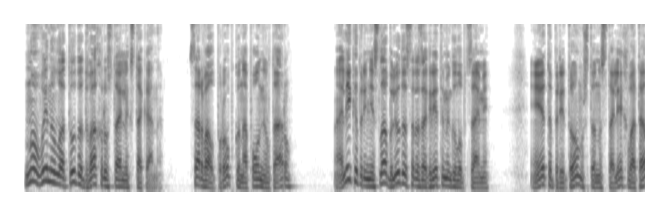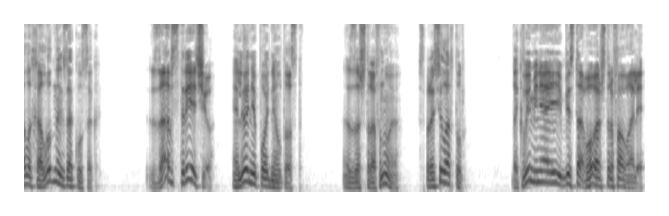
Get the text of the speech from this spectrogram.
но вынул оттуда два хрустальных стакана. Сорвал пробку, наполнил тару. Алика принесла блюдо с разогретыми голубцами. И это при том, что на столе хватало холодных закусок. «За встречу!» — Леня поднял тост. «За штрафную?» — спросил Артур. «Так вы меня и без того оштрафовали».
